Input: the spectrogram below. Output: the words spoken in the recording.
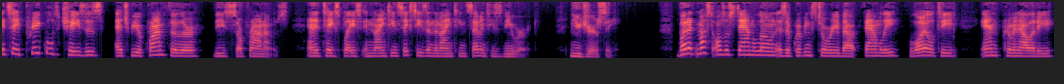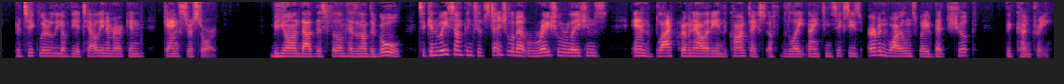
It's a prequel to Chase's HBO crime thriller The Sopranos, and it takes place in 1960s and the 1970s Newark, New Jersey. But it must also stand alone as a gripping story about family, loyalty, and criminality, particularly of the Italian American gangster sort. Beyond that, this film has another goal to convey something substantial about racial relations and black criminality in the context of the late 1960s urban violence wave that shook the country.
